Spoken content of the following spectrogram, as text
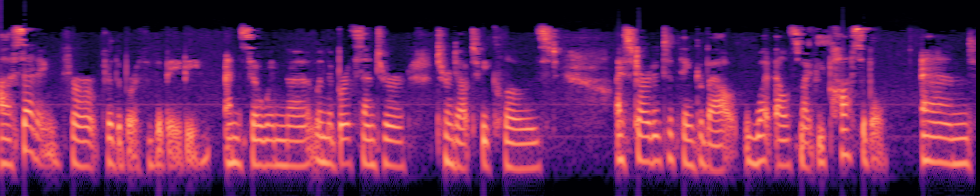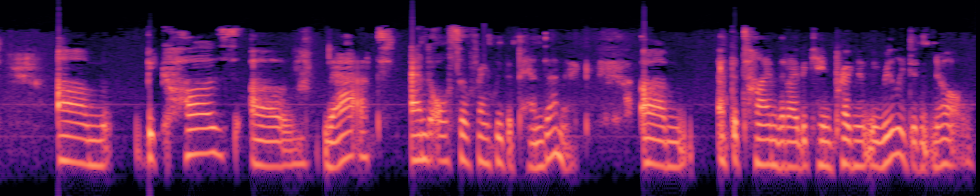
Uh, setting for, for the birth of the baby. And so when the, when the birth center turned out to be closed, I started to think about what else might be possible. And, um, because of that, and also, frankly, the pandemic, um, at the time that I became pregnant, we really didn't know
